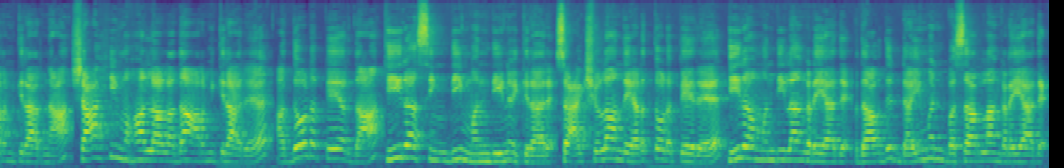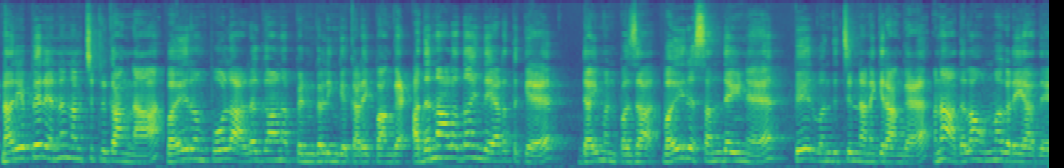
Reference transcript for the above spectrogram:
ஆரம்பிக்கிறாருன்னா ஷாஹி மொஹல்லால தான் ஆரம்பிக்கிறாரு. அதோட பேர் தான் ஹீரா சிங் தி மந்தின்னு வைக்கிறாரு. ஸோ ஆக்சுவலா அந்த இடத்தோட பேரு ஹீரா மந்திலாம் கிடையாது. அதாவது டைமண்ட் பசார்லாம் கிடையாது. நிறைய பேர் என்ன நினைச்சிட்டு இருக்காங்கன்னா வைரம் போல அழகான பெண்கள் இங்க கிடைப்பாங்க. அதனாலதான் இந்த இடத்துக்கு டைமண்ட் பஜார். வைர சந்தைன்னு பேர் வந்துச்சுன்னு நினைக்கிறாங்க. ஆனா அதெல்லாம் உண்மை கிடையாது.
